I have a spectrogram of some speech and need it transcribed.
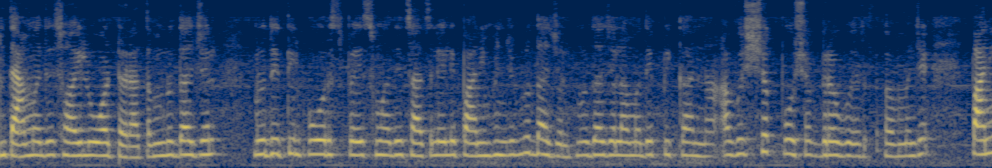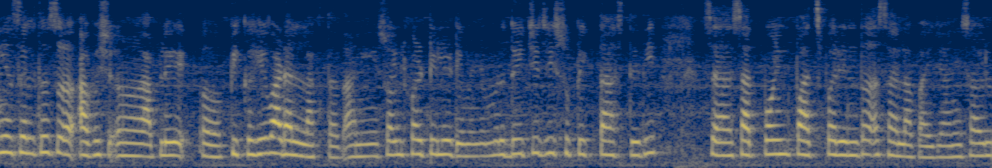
त्यामध्ये सॉईल वॉटर आता मृदाजल मृदेतील पोर स्पेसमध्ये साचलेले पाणी म्हणजे मृदाजल. मृदाजलामध्ये पिकांना आवश्यक पोषक द्रव्य म्हणजे पाणी असेल तरच आवश्य आपले पिकं हे वाढायला लागतात. आणि सॉईल फर्टिलिटी म्हणजे मृदेची जी सुपीकता असते ती सा सात पॉईंट पाचपर्यंत असायला पाहिजे. आणि सॉईल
